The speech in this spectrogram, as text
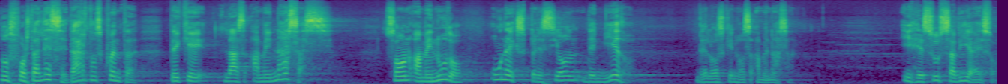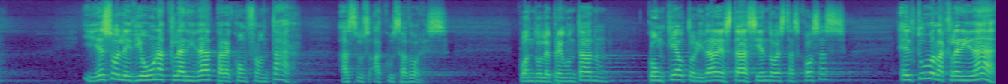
Nos fortalece darnos cuenta de que las amenazas son a menudo una expresión de miedo de los que nos amenazan. Y Jesús sabía eso. Y eso le dio una claridad para confrontar a sus acusadores. Cuando le preguntaron con qué autoridad está haciendo estas cosas, él tuvo la claridad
